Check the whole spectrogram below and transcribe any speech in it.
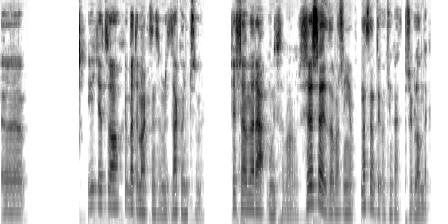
Okay. Wiecie co? Chyba tym akcentem zakończymy. Cześć, Nara, mój sobie. Cześć, do zobaczenia w następnych odcinkach przeglądek.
